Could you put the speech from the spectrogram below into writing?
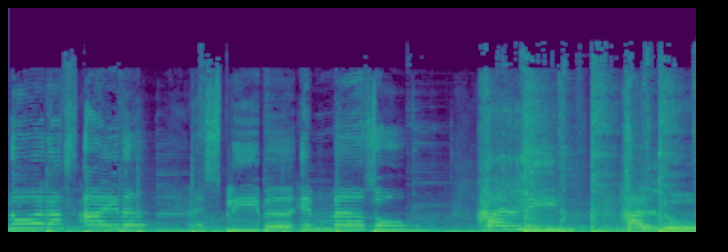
nur das eine, es bliebe immer so. Halli, hallo,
